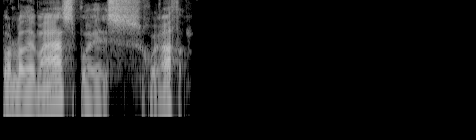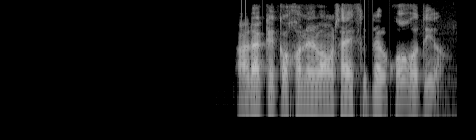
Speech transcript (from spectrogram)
Por lo demás, pues juegazo. Ahora, ¿qué cojones vamos a decir del juego, tío?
